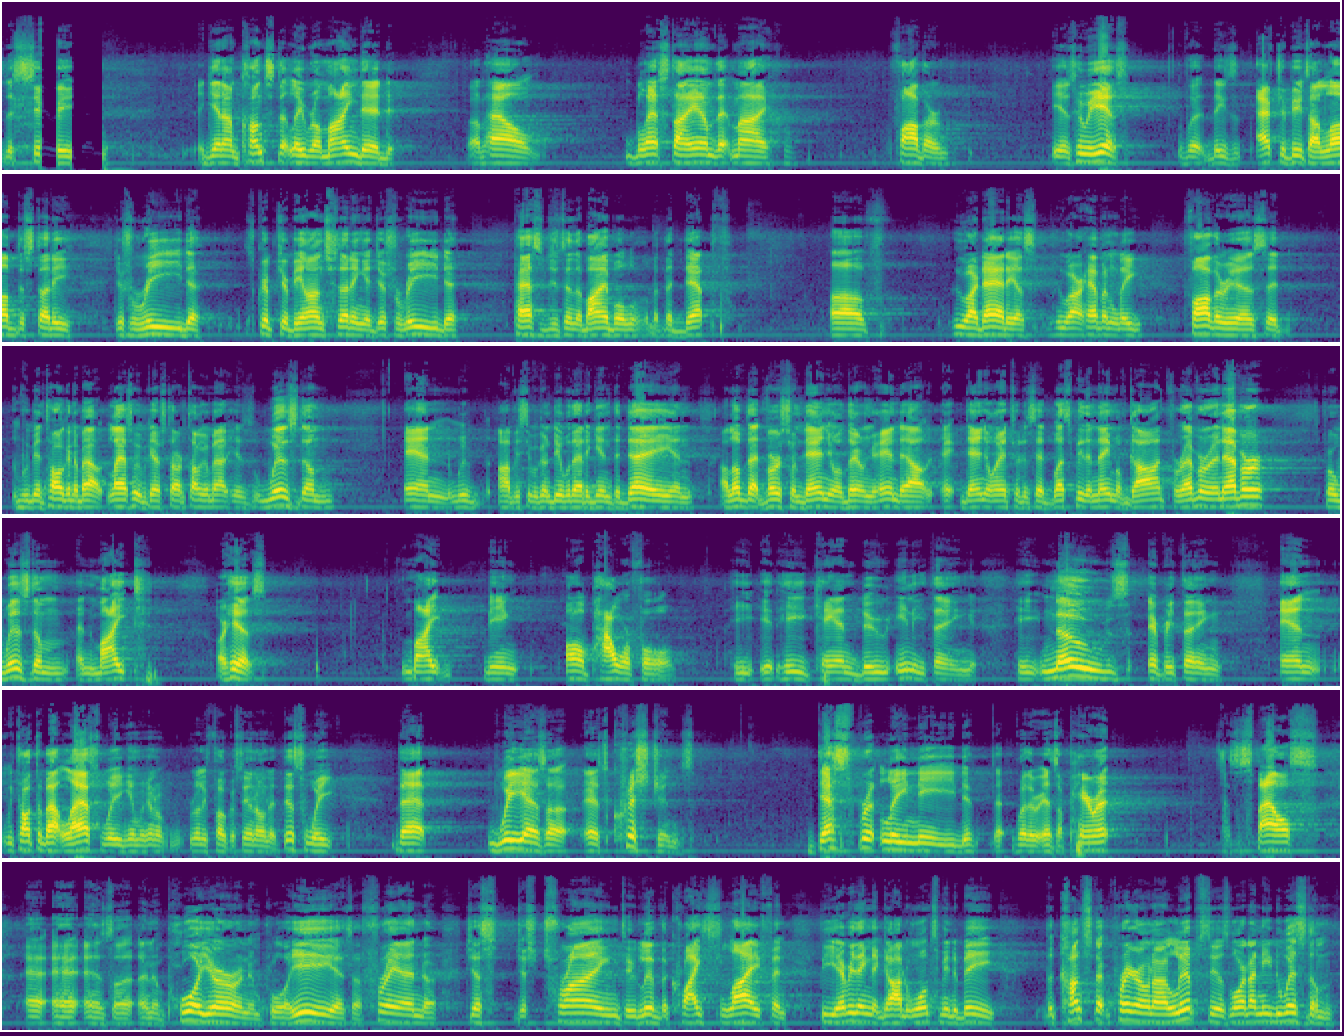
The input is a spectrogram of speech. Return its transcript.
this series. Again, I'm constantly reminded of how blessed I am that my father is who he is. With these attributes, I love to study, just read scripture beyond studying it, just read passages in the Bible about the depth of who our dad is, who our heavenly father is. That we've been talking about last week. We got to start talking about his wisdom, and we obviously we're going to deal with that again today. And I love that verse from Daniel there on your handout. Daniel answered and said, "Blessed be the name of God forever and ever, for wisdom and might are His. Might being all powerful, He it, He can do anything. He knows everything." And we talked about last week, and we're going to really focus in on it this week, that we as, a, as Christians desperately need, whether as a parent, as a spouse, as a, an employer, an employee, as a friend, or just, just trying to live the Christ life and be everything that God wants me to be, the constant prayer on our lips is, Lord, I need wisdom.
